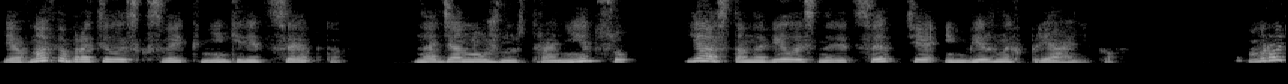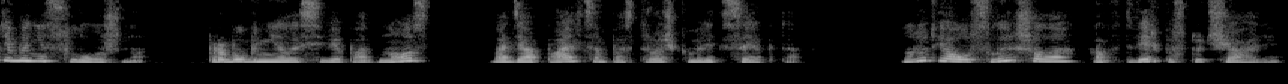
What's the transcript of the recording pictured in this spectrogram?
я вновь обратилась к своей книге рецептов. Найдя нужную страницу, я остановилась на рецепте имбирных пряников. Вроде бы несложно. Пробубнила себе под нос, водя пальцем по строчкам рецепта. Но тут я услышала, как в дверь постучали.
